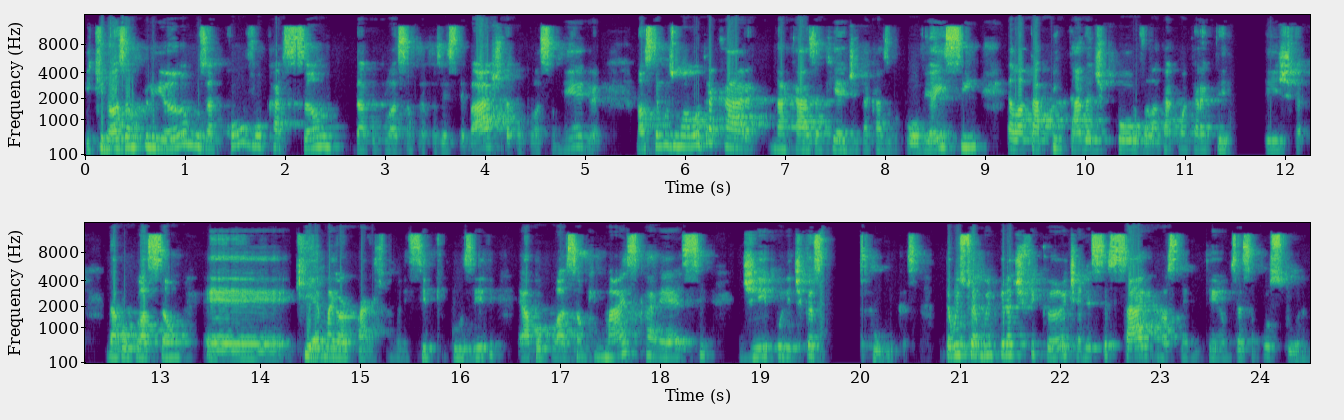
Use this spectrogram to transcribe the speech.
e que nós ampliamos a convocação da população para fazer esse debate, da população negra, nós temos uma outra cara na casa que é dita Casa do Povo. E aí sim, ela está pintada de povo, ela está com uma característica da população é, que é maior parte do município, que inclusive é a população que mais carece de políticas públicas. Então, isso é muito gratificante, é necessário que nós tenhamos essa postura.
